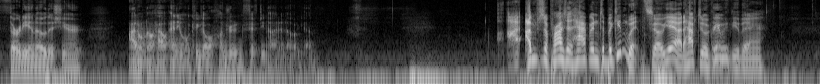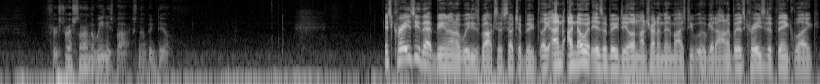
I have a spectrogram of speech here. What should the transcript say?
30 and 0 this year. I don't know how anyone could go 159 and 0 again. I, I'm surprised it happened to begin with. So yeah, I'd have to agree Yeah. with you there. First wrestler on the Wheaties box, no big deal. It's crazy that being on a Wheaties box is such a big like. I, I know it is a big deal. I'm not trying to minimize people who get on it, but it's crazy to think like,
